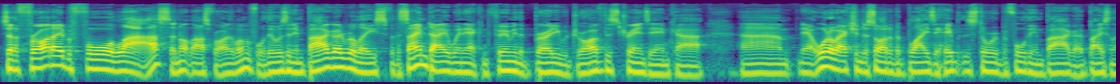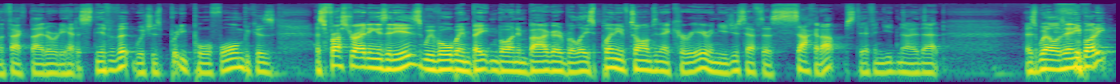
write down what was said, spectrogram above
so the Friday before last, so not last Friday, the one before, there was an embargoed release for the same day went out confirming that Brodie would drive this Trans Am car. Um, now, Auto Action decided to blaze ahead with the story before the embargo based on the fact they'd already had a sniff of it, which is pretty poor form because, as frustrating as it is, we've all been beaten by an embargoed release plenty of times in our career, and you just have to suck it up. Stefan, you'd know that as well as anybody.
